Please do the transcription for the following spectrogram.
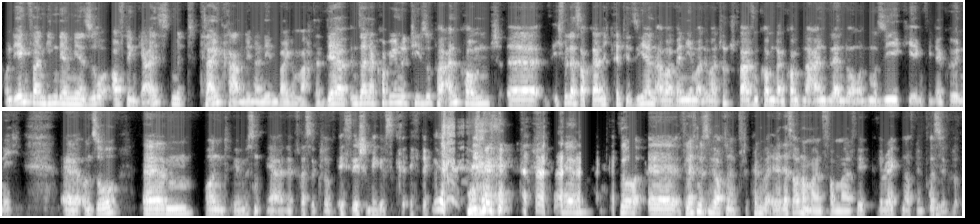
Und irgendwann ging der mir so auf den Geist mit Kleinkram, den er nebenbei gemacht hat, der in seiner Community super ankommt. Äh, ich will das auch gar nicht kritisieren, aber wenn jemand über Tuttstreifen kommt, dann kommt eine Einblendung und Musik, hier irgendwie der König äh, und so. Ähm, und wir müssen, ja, der Presseclub, ich sehe schon, hier gibt's ähm, So, äh, vielleicht müssen wir auch, dann können wir, das ist auch nochmal ein Format, wir reacten auf den Presseclub.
